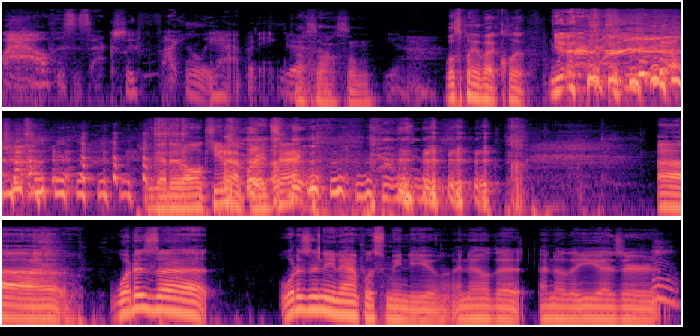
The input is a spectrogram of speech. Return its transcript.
wow, this is actually finally happening. That's awesome. Yeah. Let's play that clip. Yeah, we got it all queued up, right, Zach? uh, what is uh, what does Indianapolis mean to you? I know that I know that you guys are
